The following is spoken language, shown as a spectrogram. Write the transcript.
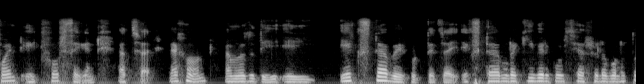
point eight four second আচ্ছা এখন আমরা যদি এই এক্সটা বের করতে চাই এক্সটা আমরা কি বের করছি আসলে বলতো?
